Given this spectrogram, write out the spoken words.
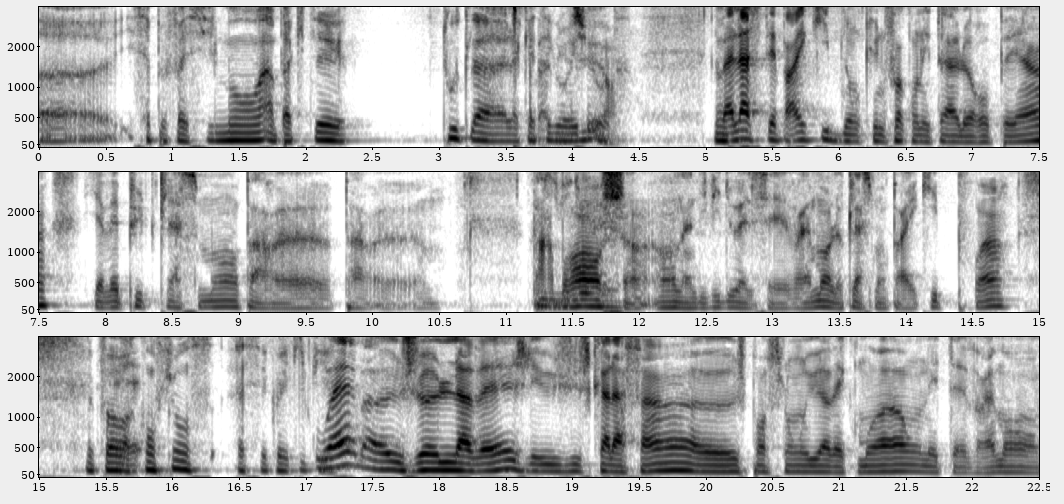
euh, ça peut facilement impacter toute la, la catégorie bah, de bah là, c'était par équipe. Donc, une fois qu'on était à l'européen, il n'y avait plus de classement par, euh, par, par branche en individuel. C'est vraiment le classement par équipe, point. Donc il faut avoir confiance à ses coéquipiers. Ouais, bah, je l'avais, je l'ai eu jusqu'à la fin. Euh, je pense l'ont eu avec moi. On était vraiment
